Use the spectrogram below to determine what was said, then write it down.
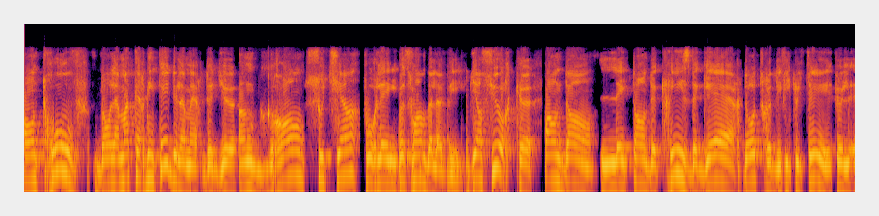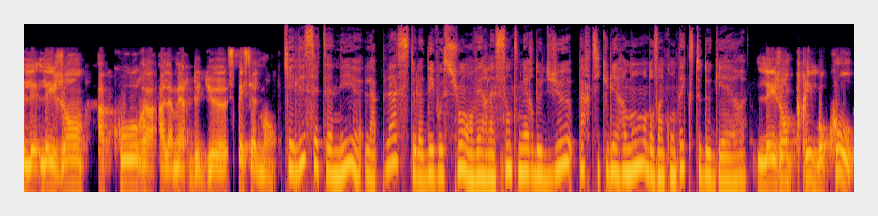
On trouve dans la maternité de la Mère de Dieu un grand soutien pour les besoins de la vie. Bien sûr que pendant les temps de crise, de guerre, d'autres difficultés, que les gens accourent à la Mère de Dieu spécialement. Quelle est cette année la place de la dévotion envers la Sainte Mère de Dieu, particulièrement dans un contexte de guerre? Les gens prient beaucoup,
